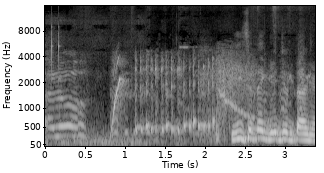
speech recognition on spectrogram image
ஹலோ டீஷர்ட்டை கிழிச்சு விட்டாங்க.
